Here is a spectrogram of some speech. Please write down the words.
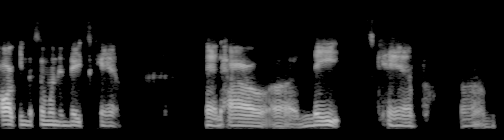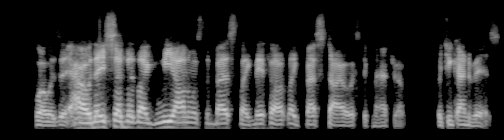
talking to someone in Nate's camp, and how uh, Nate's camp, um, what was it? How they said that like Leon was the best, like they thought like best stylistic matchup, which he kind of is.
